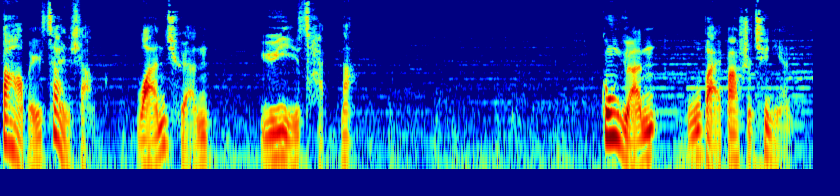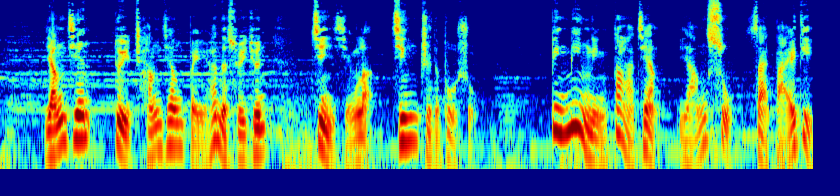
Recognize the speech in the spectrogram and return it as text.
大为赞赏，完全予以采纳。公元五百八十七年，杨坚对长江北岸的隋军进行了精致的部署，并命令大将杨素在白帝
